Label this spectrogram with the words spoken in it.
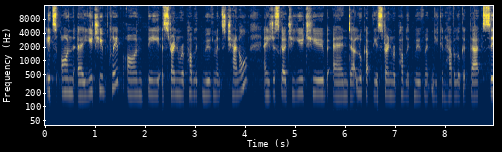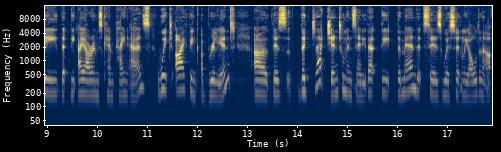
it's on a YouTube clip on the Australian Republic Movement's channel, and you just go to YouTube and uh, look up the Australian Republic Movement, and you can have a look at that. See that the ARM's campaign ads, which I think are brilliant. Uh, there's the, that gentleman Sandy, that the the man that says we're certainly old enough.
